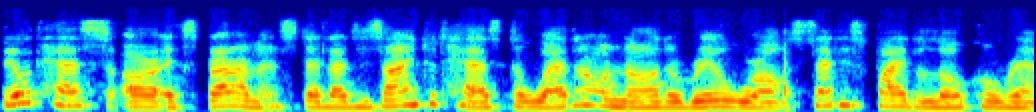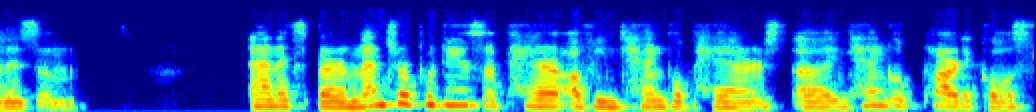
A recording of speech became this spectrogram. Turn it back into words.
Bell tests are experiments that are designed to test whether or not the real world satisfies the local realism. An experimenter produces a pair of entangled pairs, uh, entangled particles,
